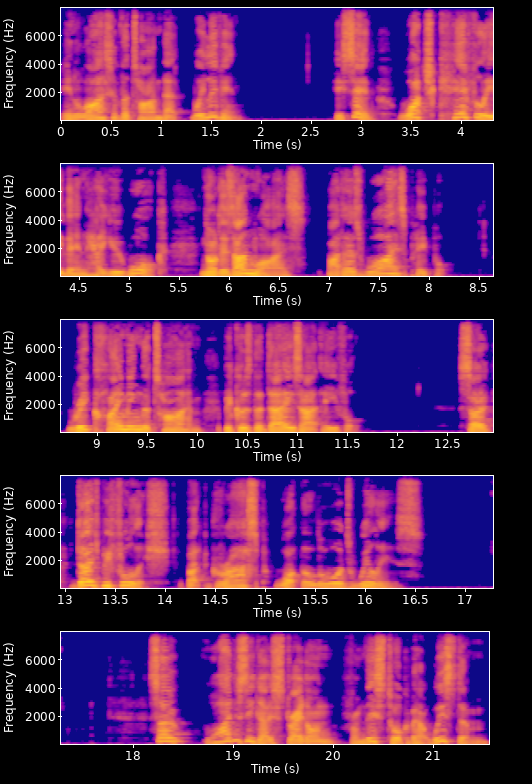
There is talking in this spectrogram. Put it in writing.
in light of the time that we live in. He said, Watch carefully then how you walk, not as unwise, but as wise people, reclaiming the time because the days are evil. So don't be foolish, but grasp what the Lord's will is. So, why does he go straight on from this talk about wisdom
